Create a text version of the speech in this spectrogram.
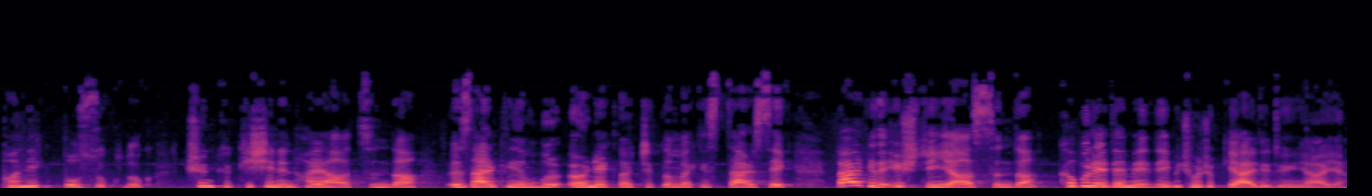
panik bozukluk. Çünkü kişinin hayatında özellikle bu örnekle açıklamak istersek belki de iş dünyasında kabul edemediği bir çocuk geldi dünyaya.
